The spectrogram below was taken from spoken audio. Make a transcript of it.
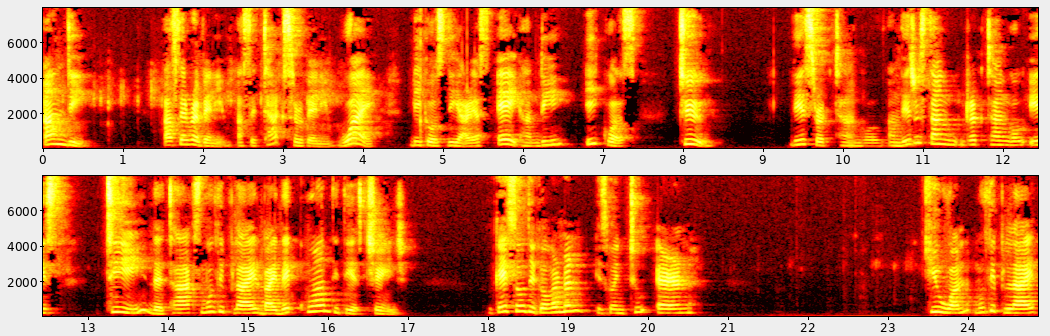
and D as a revenue, as a tax revenue. Why? Because the areas A and D equals to this rectangle, and this rectangle is T, the tax, multiplied by the quantity exchange. Okay, so the government is going to earn Q1 multiplied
